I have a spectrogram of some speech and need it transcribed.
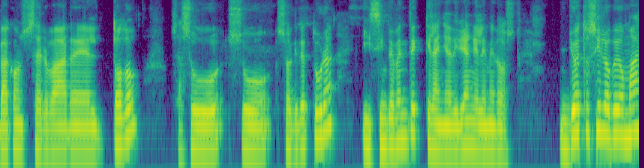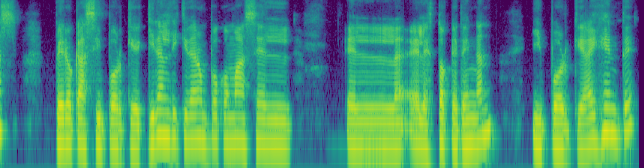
va a conservar el todo, o sea, su, su, su arquitectura, y simplemente que le añadirían el M2. Yo esto sí lo veo más, pero casi porque quieran liquidar un poco más el, el, stock que tengan y porque hay gente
